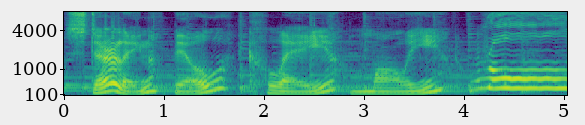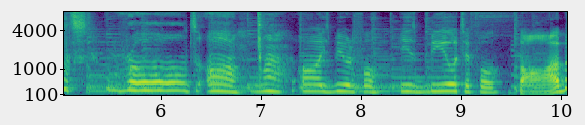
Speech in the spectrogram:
Sterling, Bill, Clay, Molly, Roald, Roald. Oh, oh, he's beautiful. He's beautiful. Bob,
